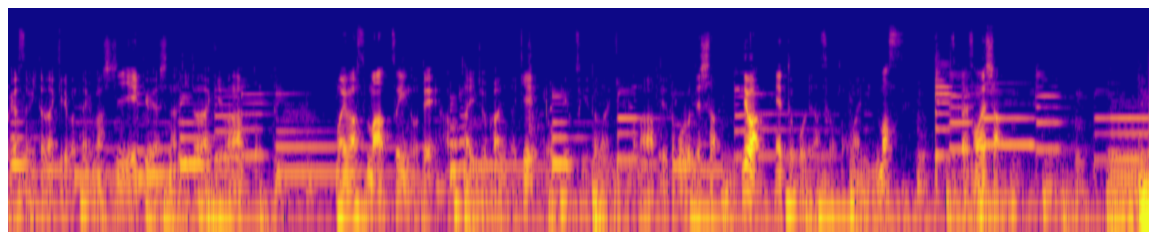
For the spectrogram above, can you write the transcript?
お休みいただければと思いますし、英気を養っていただければなと思います。まあ、暑いので、あの体調管理だけお気をつけいただければなというところでした。では、えっと、これで明日が終わります。お疲れ様でした。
